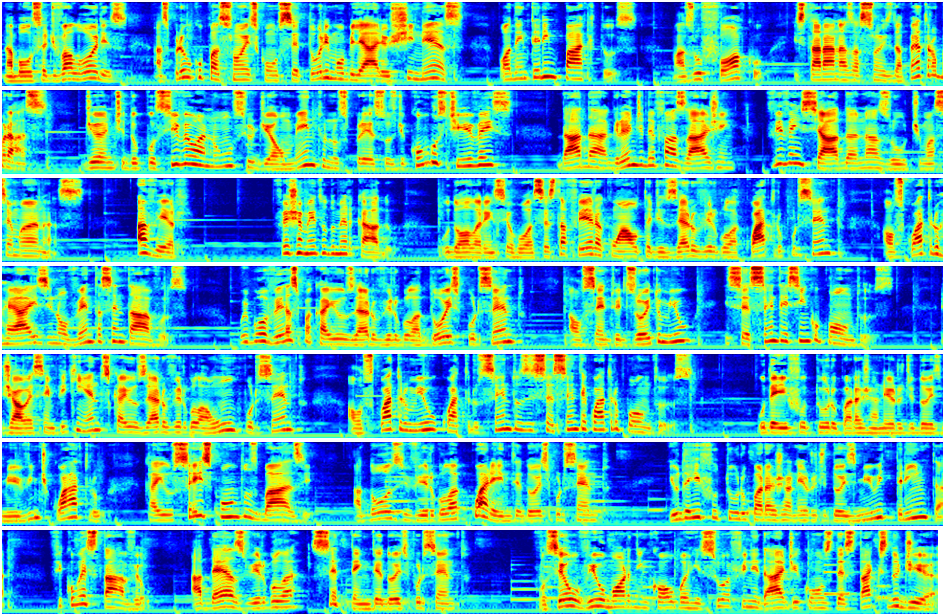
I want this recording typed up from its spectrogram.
Na Bolsa de Valores, as preocupações com o setor imobiliário chinês podem ter impactos, mas o foco estará nas ações da Petrobras, diante do possível anúncio de aumento nos preços de combustíveis, dada a grande defasagem vivenciada nas últimas semanas. A ver. Fechamento do mercado. O dólar encerrou a sexta-feira com alta de 0,4% aos R$ 4,90. O Ibovespa caiu 0,2% aos 118.065 pontos. Já o S&P 500 caiu 0,1% aos 4.464 pontos. O DI futuro para janeiro de 2024 caiu 6 pontos base, a 12,42%. E o DI futuro para janeiro de 2030 ficou estável, a 10,72%. Você ouviu o Morning Call sua Afinidade com os destaques do dia.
